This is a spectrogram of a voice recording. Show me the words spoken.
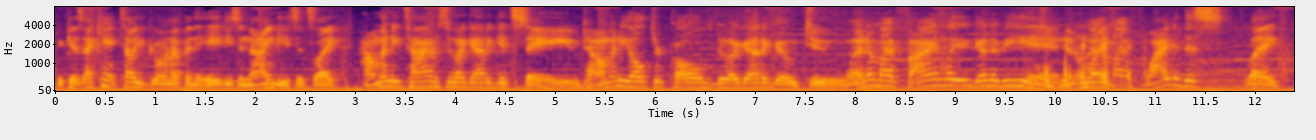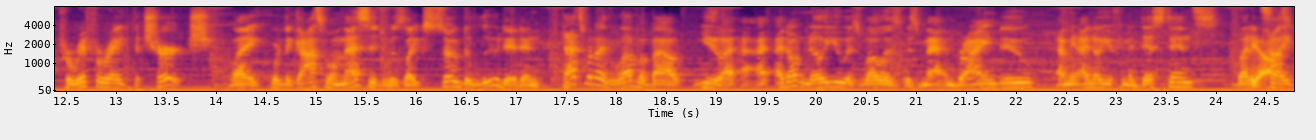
because I can't tell you growing up in the 80s and 90s, it's like, how many times do I got to get saved? How many altar calls do I got to go to? When am I finally going to be in? And I'm like, why did this like peripherate the church. Like where the gospel message was like so diluted and that's what i love about you. I i, I don't know you as well as, as matt and brian do. I mean i know you from a distance but it's Yeah. like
